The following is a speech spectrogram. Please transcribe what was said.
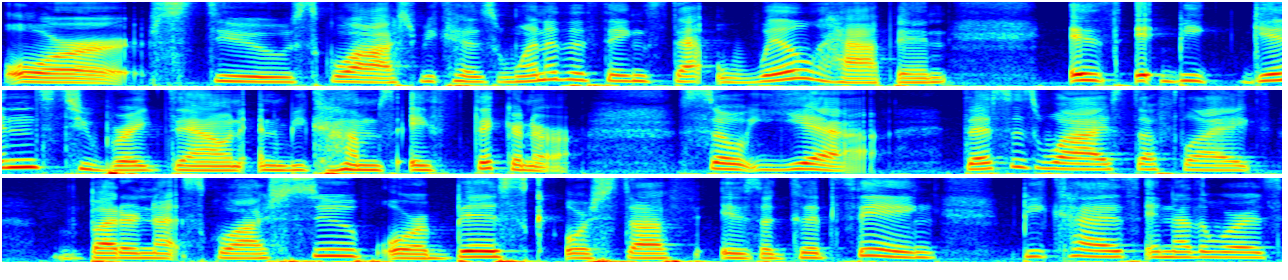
or stew squash because one of the things that will happen is it begins to break down and becomes a thickener. So, yeah, this is why stuff like butternut squash soup or bisque or stuff is a good thing because, in other words,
